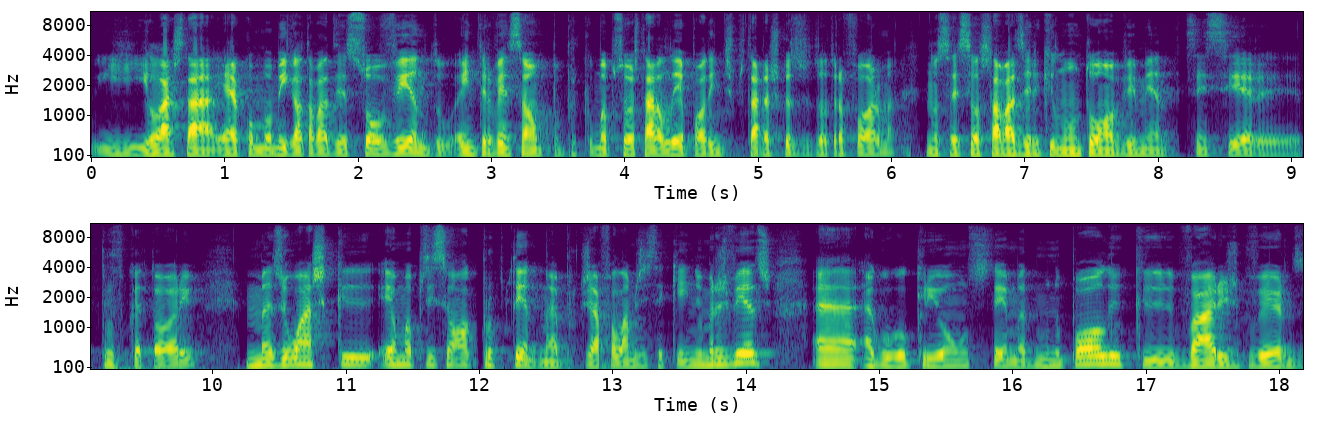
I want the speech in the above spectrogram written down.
e, e, lá está, é como o Miguel estava a dizer, só vendo a intervenção, porque uma pessoa estar a ler pode interpretar as coisas de outra forma. Não sei se ele estava a dizer aquilo num tom, obviamente, sem ser uh, provocatório, mas eu acho que é uma posição algo propotente, não é? Porque já falámos disso aqui inúmeras vezes. Uh, a Google criou um sistema de monopólio que vários governos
